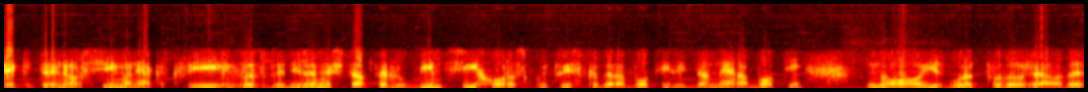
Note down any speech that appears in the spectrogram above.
всеки треньор си има някакви възгледи за нещата, любимци, хора с които иска да работи или да не работи, но изборът продължава да е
